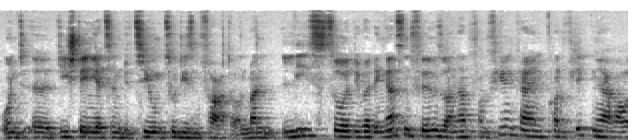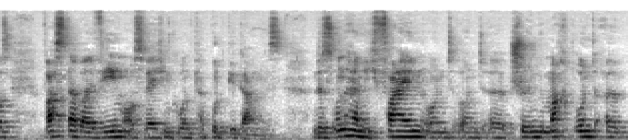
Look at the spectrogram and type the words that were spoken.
und äh, die stehen jetzt in Beziehung zu diesem Vater. Und man liest so über den ganzen Film so anhand von vielen kleinen Konflikten heraus, was da bei wem aus welchem Grund kaputt gegangen ist. Und das ist unheimlich fein und, und äh, schön gemacht und ähm,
